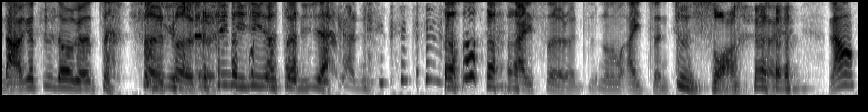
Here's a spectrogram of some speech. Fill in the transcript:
打个字都有个震，色色的 编辑器就震一下。看，爱色了，真的那么爱震，震爽。对，然后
